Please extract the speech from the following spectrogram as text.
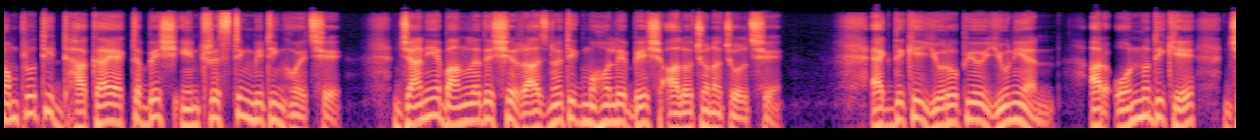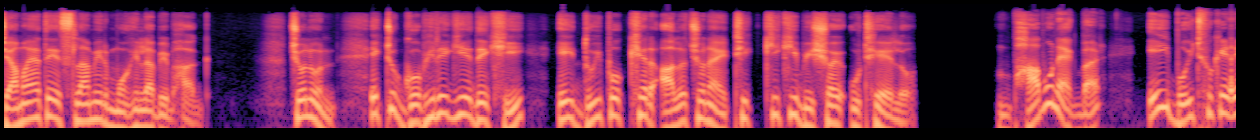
সম্প্রতি ঢাকায় একটা বেশ ইন্টারেস্টিং মিটিং হয়েছে, জানিয়ে বাংলাদেশের রাজনৈতিক মহলে বেশ আলোচনা চলছে। একদিকে ইউরোপীয় ইউনিয়ন আর অন্যদিকে জামায়াতে ইসলামীর মহিলা বিভাগ। চলুন, একটু গভীরে গিয়ে দেখি এই দুই পক্ষের আলোচনায় ঠিক কি কি বিষয় উঠে এলো। ভাবুন একবার, এই বৈঠকের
